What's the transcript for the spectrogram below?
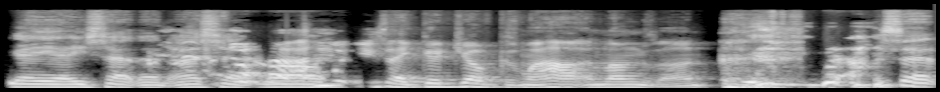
Yeah yeah he said that. I said well what you say good job because my heart and lungs aren't. I said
